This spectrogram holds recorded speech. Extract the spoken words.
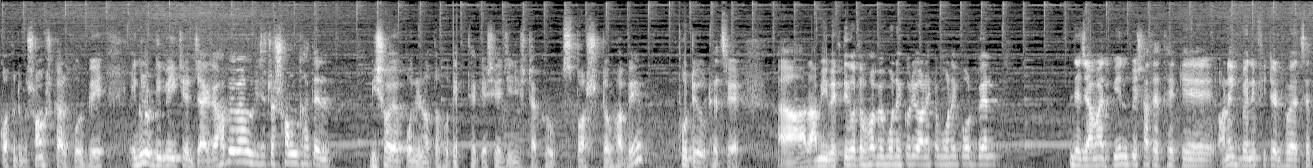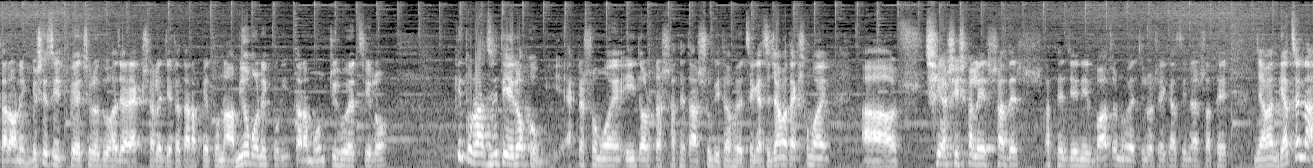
কতটুকু সংস্কার করবে, এগুলো ডিবেটের জায়গা হবে এবং কিছুটা সংঘাতের বিষয়ে পরিণত হতে থেকে সেই জিনিসটা খুব স্পষ্টভাবে ফুটে উঠেছে। আর আমি ব্যক্তিগতভাবে মনে করি, অনেকে মনে করবেন যে জামায়াত বিএনপির সাথে থেকে অনেক বেনিফিটেড হয়েছে, তারা অনেক বেশি সিট পেয়েছিল দু হাজার এক সালে, যেটা তারা পেত না। আমিও মনে করি তারা মন্ত্রী হয়েছিল। কিন্তু রাজনীতি এরকমই। একটা সময় এই দলটার সাথে তার সুবিধা হয়েছে, গেছে। জামাত এক সময় ছিয়াশি সালের সাথে সাথে যে নির্বাচন হয়েছিল, শেখ হাসিনার সাথে জামাত গেছে না?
